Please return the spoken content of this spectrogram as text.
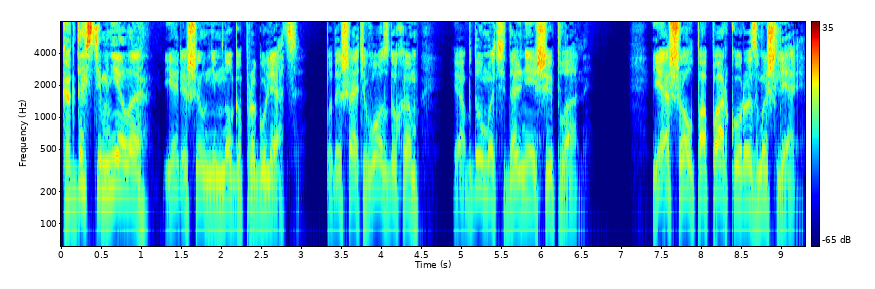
Когда стемнело, я решил немного прогуляться, подышать воздухом и обдумать дальнейшие планы. Я шел по парку, размышляя.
